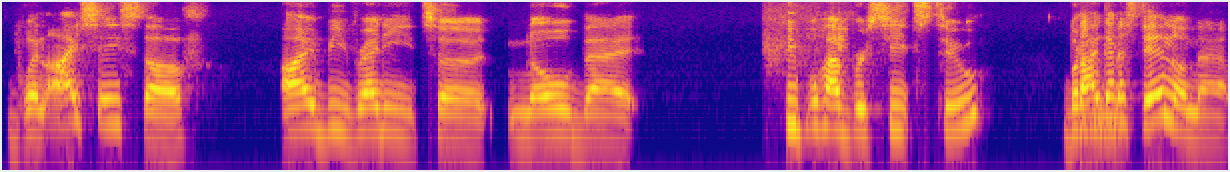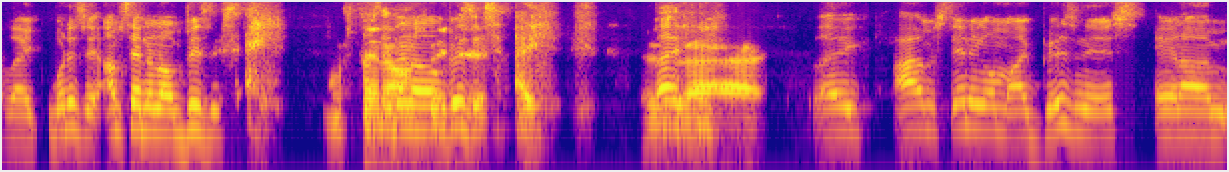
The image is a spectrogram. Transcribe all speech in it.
when i say stuff i be ready to know that people have receipts too but i Mhm. gotta stand on that like what is it i'm standing on business Hey, I'm i'm standing standing on on business. business Hey, like- like i'm standing on my business and i'm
